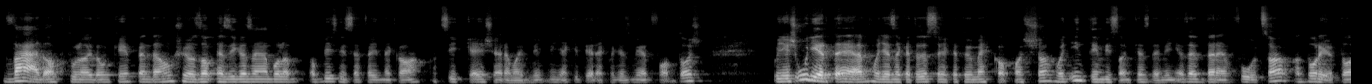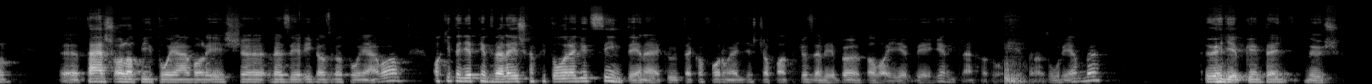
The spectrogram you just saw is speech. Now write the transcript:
vádak tulajdonképpen, de hangsúlyozom, ez igazából a, Business f a, a cikke, és erre majd még mindjárt kitérek, hogy ez miért fontos. Ugyanis úgy érte el, hogy ezeket az összegeket ő megkaphassa, hogy intén viszont kezdeményezett Darren Fulca, a Dorilton társ alapítójával és vezér igazgatójával, akit egyébként vele és Capitol együtt szintén elküldtek a Forma 1-es csapat közeléből tavalyi év végén, itt látható éppen az úriember. Ő egyébként egy nős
